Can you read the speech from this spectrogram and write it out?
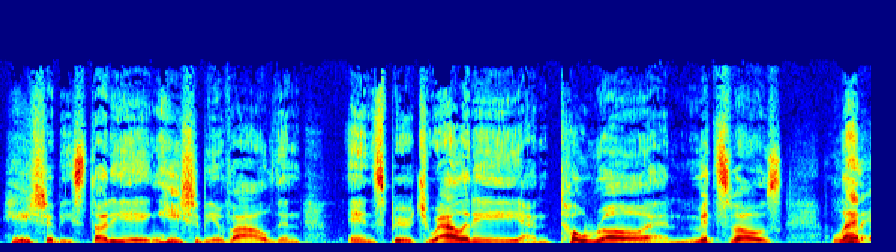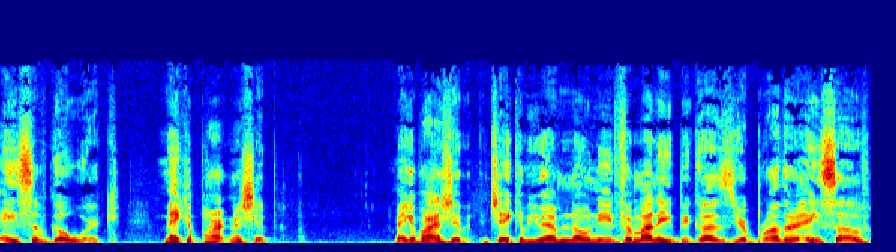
He should be studying, he should be involved in, in spirituality and Torah and mitzvos. Let Esav go work. Make a partnership. Make a partnership. Jacob, you have no need for money because your brother Esav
